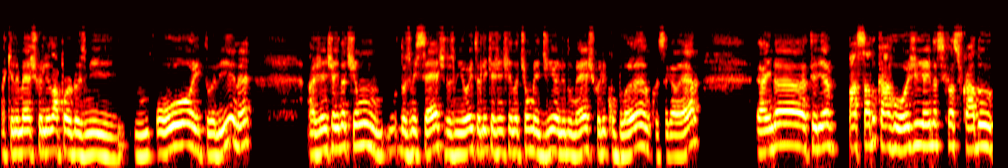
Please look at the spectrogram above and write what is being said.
aquele México ali lá por 2008 ali, né? a gente ainda tinha um 2007, 2008 ali que a gente ainda tinha um medinho ali do México ali com o Blanco, essa galera. Ainda teria passado o carro hoje e ainda se classificado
